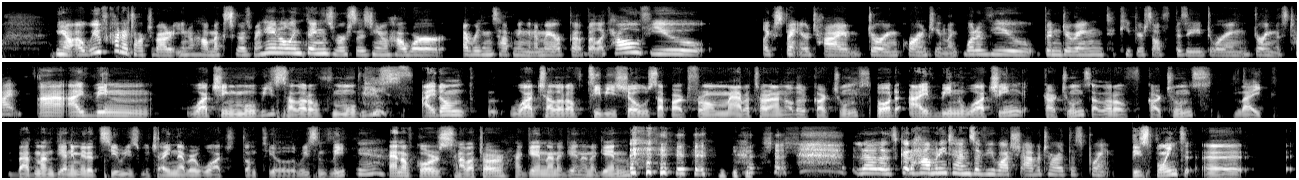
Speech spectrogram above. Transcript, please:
you know we've kind of talked about it you know how mexico's been handling things versus you know how we're everything's happening in america but like how have you like spent your time during quarantine? Like what have you been doing to keep yourself busy during during this time? Uh, i've been watching movies a lot of movies. Nice. i don't watch a lot of tv shows apart from avatar and other cartoons but i've been watching cartoons a lot of cartoons like Batman the animated series, which I never watched until recently. Yeah. And of course, Avatar again and again and again. no, that's good. How many times have you watched Avatar at this point? This point, uh,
